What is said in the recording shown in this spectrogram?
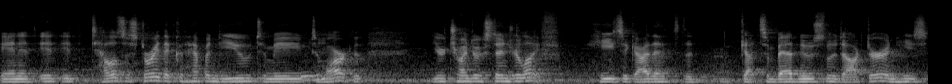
and it, it, it tells a story that could happen to you, to me, to mm-hmm. Mark. You're trying to extend your life. He's a guy that got some bad news from the doctor, and he's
